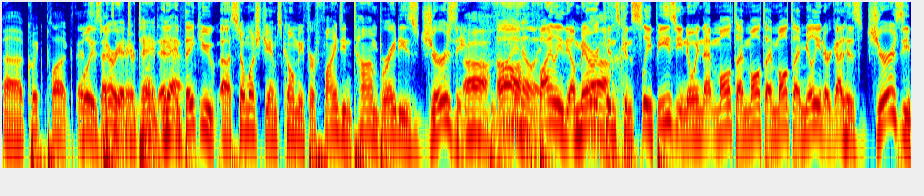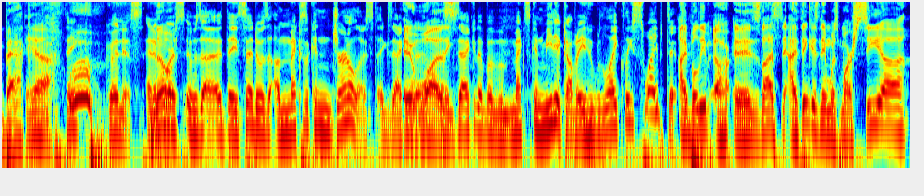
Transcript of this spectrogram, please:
uh, quick plug. That's, well, he's very entertained. And, Yeah. and thank you uh, so much, James Comey, for finding Tom Brady's jersey. Oh, finally. finally, the Americans can sleep easy knowing that multi, multi, multi millionaire got his jersey back. Yeah, thank goodness. And of course, it was. Uh, they said it was a Mexican journalist executive. It was. an executive of a Mexican media company who likely swiped it. I believe uh, his last name, I think his name was Marcia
